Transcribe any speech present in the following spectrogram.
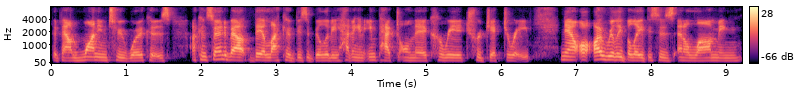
that found one in two workers are concerned about their lack of visibility having an impact on their career trajectory. Now, I really believe this is an alarming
